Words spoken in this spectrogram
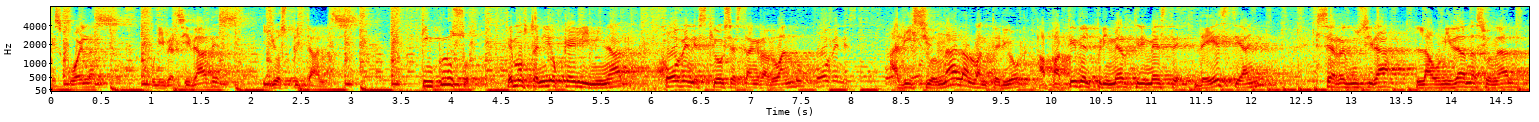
escuelas, universidades y hospitales. Incluso hemos tenido que eliminar jóvenes que hoy se están graduando, jóvenes. Adicional a lo anterior, a partir del primer trimestre de este año, se reducirá la unidad nacional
